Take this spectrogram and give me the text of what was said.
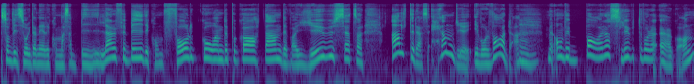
som vi såg där nere, det kom massa bilar förbi, det kom folk gående på gatan, det var ljuset. Så allt det där händer ju i vår vardag. Mm. Men om vi bara sluter våra ögon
